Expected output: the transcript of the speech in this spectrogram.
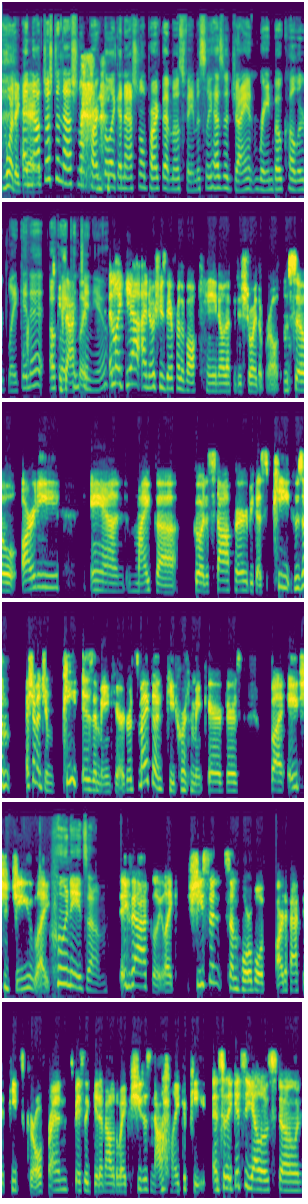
What a And not just a national park, but like a national park that most famously has a giant rainbow colored lake in it. Okay, exactly. continue. And like, yeah, I know she's there for the volcano that could destroy the world. And so Artie and Myka go to stop her because Pete, who's a I should mention Pete is a main character. It's Myka and Pete who are the main characters. But HG, like Who needs them? Exactly. Like she sent some horrible artifact to Pete's girlfriend to basically get him out of the way because she does not like Pete. And so they get to Yellowstone.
